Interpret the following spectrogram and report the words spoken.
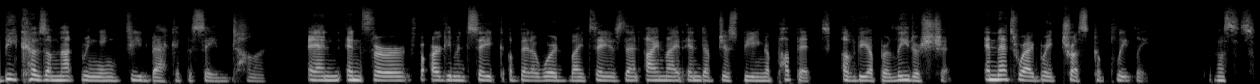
because I'm not bringing feedback at the same time. And, and for, for argument's sake, a better word might say is that I might end up just being a puppet of the upper leadership. And that's where I break trust completely. Yes.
